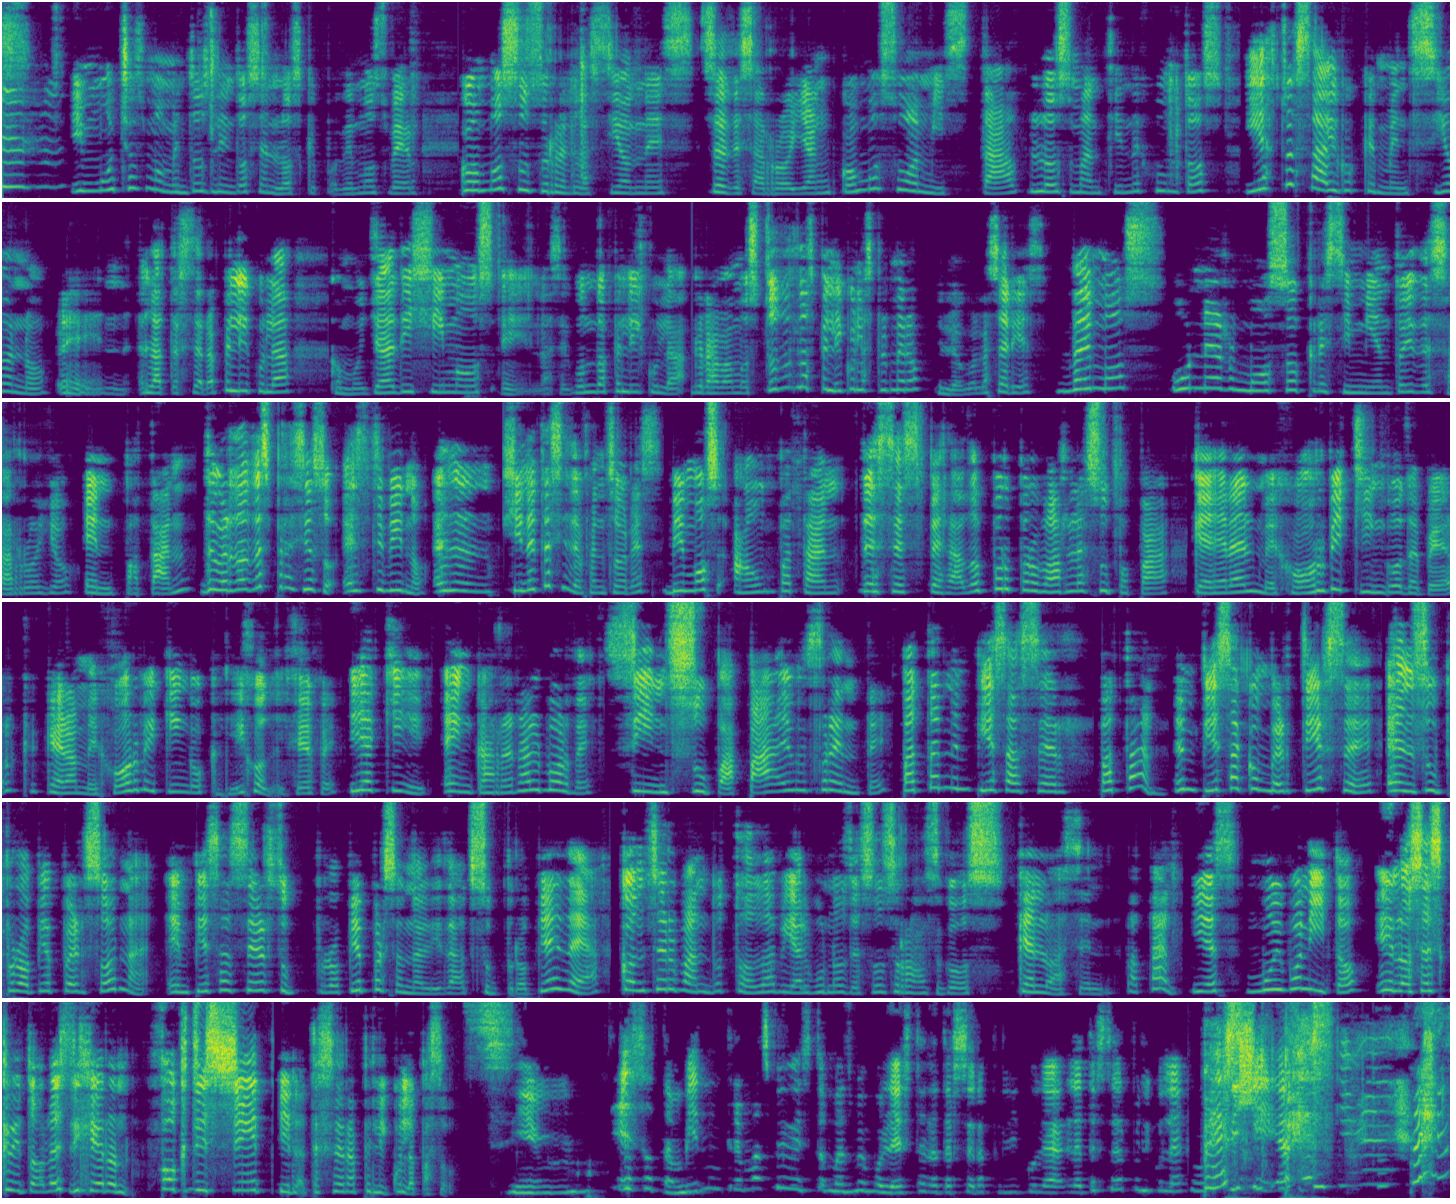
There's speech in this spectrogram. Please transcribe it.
y muchos momentos lindos en los que podemos ver cómo sus relaciones se desarrollan, cómo su amistad los mantiene juntos. Y esto es algo que menciono en la tercera película. Como ya dijimos en la segunda película, grabamos todas las películas primero y luego las series. Vemos un hermoso crecimiento y desarrollo en Patán. De verdad es precioso, es divino. En Jinetes y Defensores vimos a un Patán desesperado por probarle a su papá que era el mejor vikingo de Berk, que era mejor vikingo que el hijo del jefe. Y aquí, en Carrera al Borde, sin su papá enfrente, Patán empieza a ser Patán empieza a convertirse en su propia persona, empieza a ser su propia personalidad, su propia idea, conservando todavía algunos de esos rasgos que lo hacen Patán. Y es muy bonito. Y los escritores dijeron, fuck this shit. Y la tercera película pasó. Sí. Eso también, entre más veo esto, más me molesta la tercera película. La tercera película. ¿Ves?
